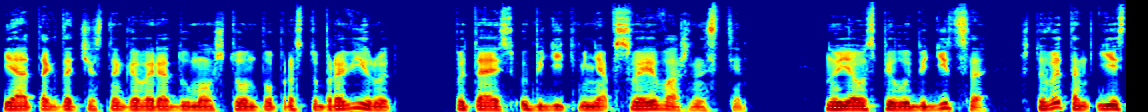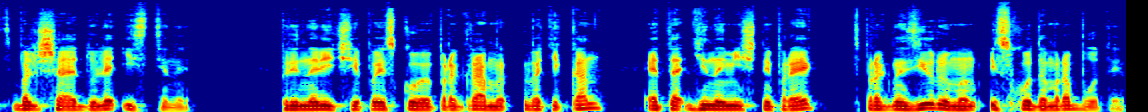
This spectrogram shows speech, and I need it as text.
Я тогда, честно говоря, думал, что он попросту бравирует, пытаясь убедить меня в своей важности. Но я успел убедиться, что в этом есть большая доля истины. При наличии поисковой программы «Ватикан» это динамичный проект с прогнозируемым исходом работы.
